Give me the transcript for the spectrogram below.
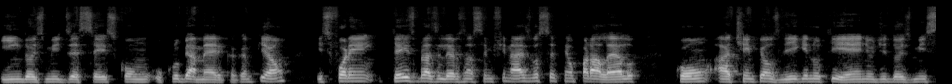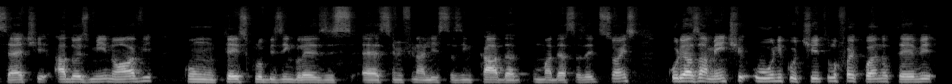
e em 2016 com o Clube América campeão. E se forem três brasileiros nas semifinais, você tem o um paralelo com a Champions League no triênio de 2007 a 2009, com três clubes ingleses é, semifinalistas em cada uma dessas edições. Curiosamente, o único título foi quando teve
